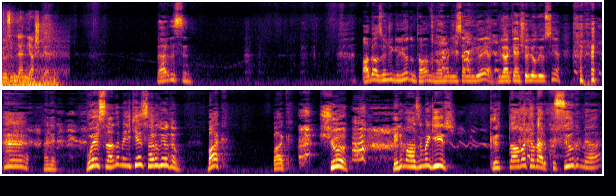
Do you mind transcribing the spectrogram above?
Gözümden yaş geldi. Neredesin? Abi az önce gülüyordum tamam mı? Normal insan gülüyor ya. Gülerken şöyle oluyorsun ya. hani bu esnada Melike'ye sarılıyordum. Bak. Bak. Şu. Benim ağzıma gir. Gırtlağıma kadar kusuyordum ya.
